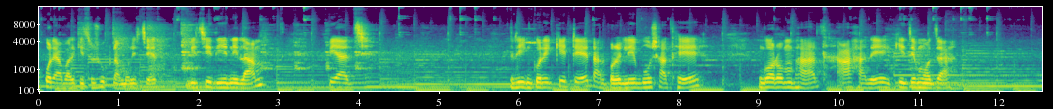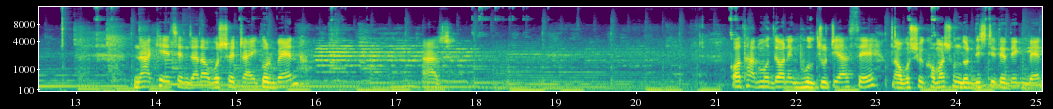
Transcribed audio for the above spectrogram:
উপরে আবার কিছু শুকনা মরিচের বিচি দিয়ে নিলাম। পেঁয়াজ রিং করে কেটে তারপরে লেবু সাথে গরম ভাত, আহারে, কি যে মজা। না খেয়েছেন যারা অবশ্যই ট্রাই করবেন। আর কথার মধ্যে অনেক ভুল ত্রুটি আছে, অবশ্যই ক্ষমা সুন্দর দৃষ্টিতে দেখবেন।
